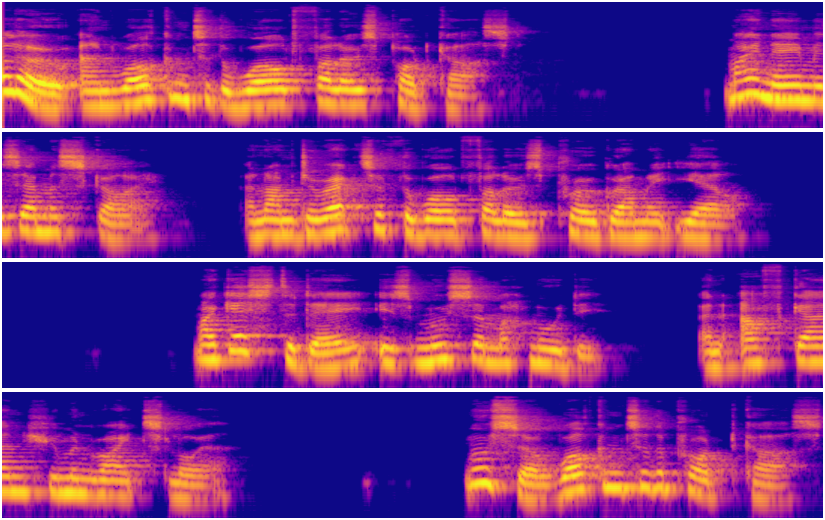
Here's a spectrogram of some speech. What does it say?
Hello, and welcome to the World Fellows podcast. My name is Emma Sky, and I'm director of the World Fellows program at Yale. My guest today is Musa Mahmodi, an Afghan human rights lawyer. Musa, welcome to the podcast.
